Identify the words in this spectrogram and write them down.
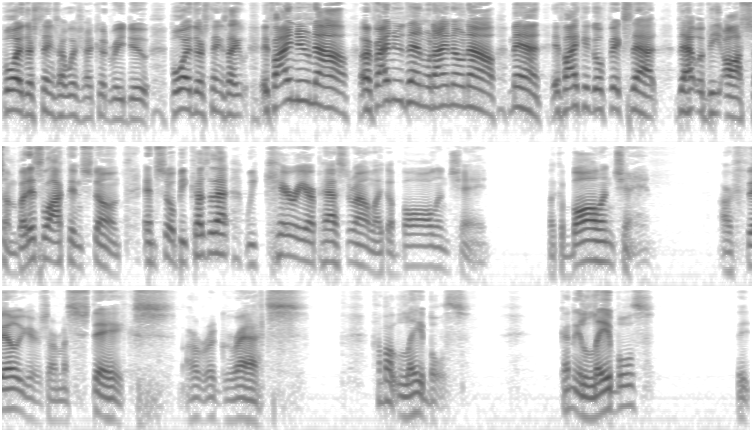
Boy, there's things I wish I could redo. Boy, there's things I, if I knew now, or if I knew then what I know now, man, if I could go fix that, that would be awesome. But it's locked in stone. And so because of that, we carry our past around like a ball and chain. Like a ball and chain. Our failures, our mistakes, our regrets. How about labels? Got any labels that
